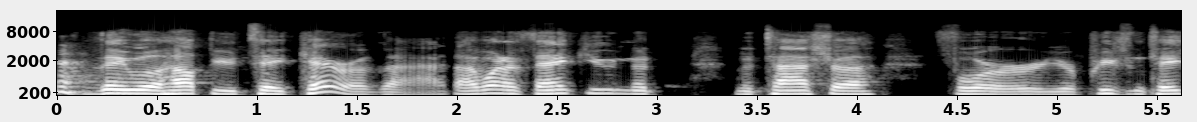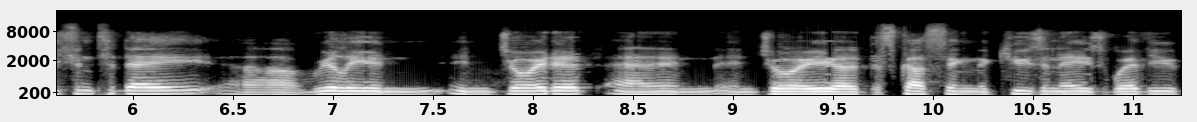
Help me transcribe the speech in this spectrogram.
they will help you take care of that. I want to thank you, Nat- Natasha, for your presentation today. Uh, really in, enjoyed it and enjoy uh, discussing the Q's and A's with you.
